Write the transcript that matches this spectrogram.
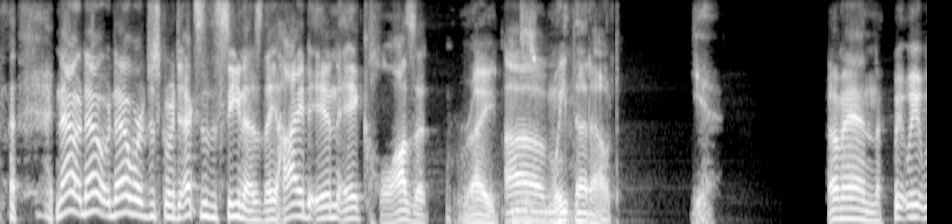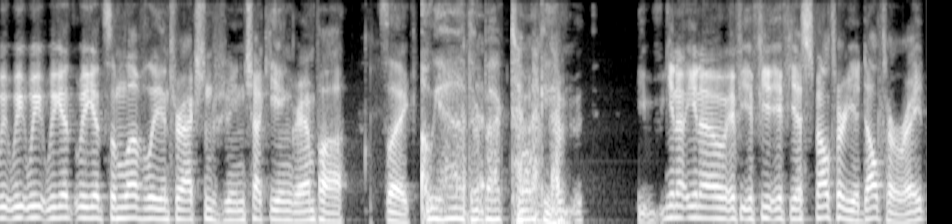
now, now, now we're just going to exit the scene as they hide in a closet. right. Um, just wait that out. Yeah. Oh man, we we, we, we, we we get we get some lovely interaction between Chucky and Grandpa. It's like Oh yeah, they're back talking, have- you know, you know, if you- if you if you smelt her, you dealt her, right?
